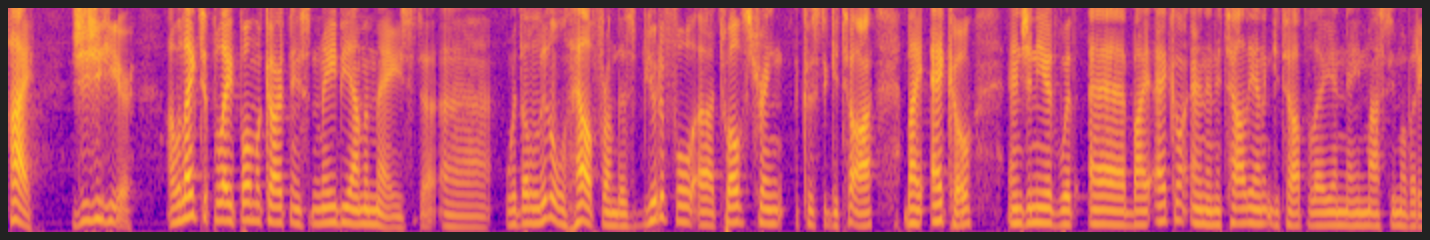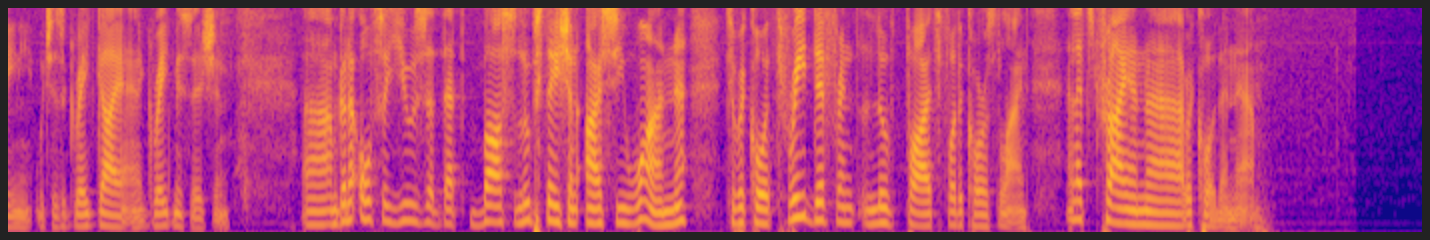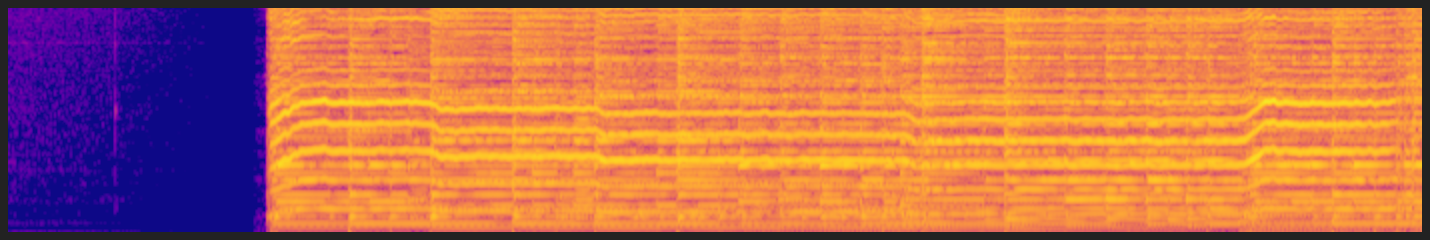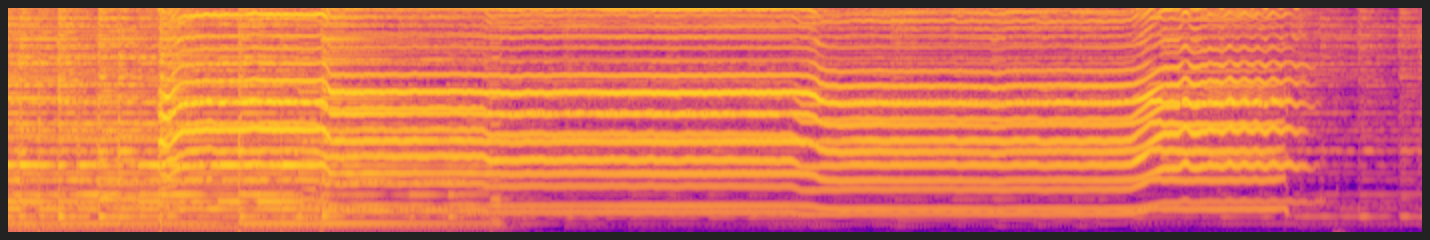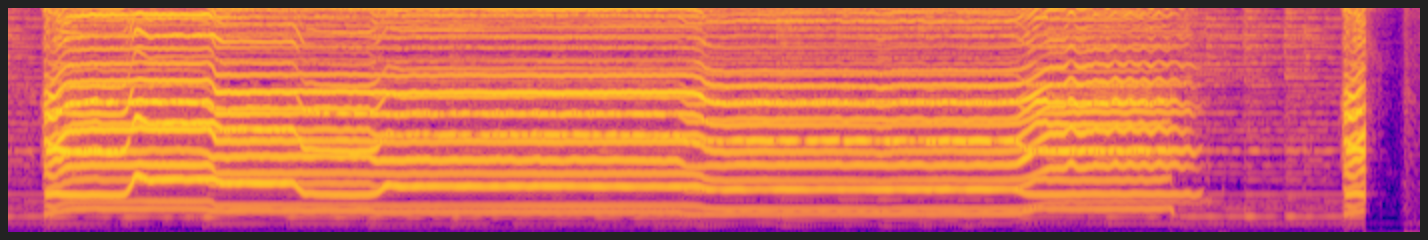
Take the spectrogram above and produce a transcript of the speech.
Hi, Jiji here. I would like to play Paul McCartney's Maybe I'm Amazed uh, with a little help from this beautiful 12 uh, string acoustic guitar by EKO, engineered with, uh, by EKO and an Italian guitar player named Massimo Varini, which is a great guy and a great musician. Uh, I'm going to also use uh, that Boss Loop Station RC1 to record three different loop parts for the chorus line. And let's try and record them now.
